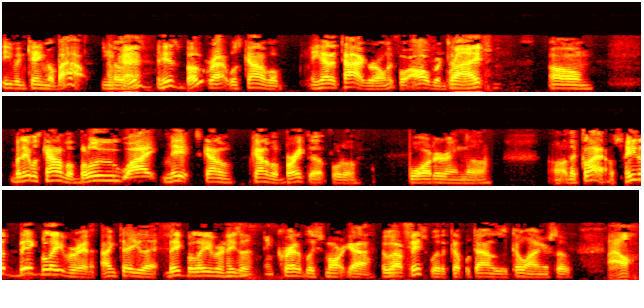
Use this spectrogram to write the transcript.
even came about. You know, Okay. his, his boat wrap was kind of a, he had a tiger on it for Auburn. Tiger. Right. Um, but it was kind of a blue white mix, kind of kind of a breakup for the water and uh, uh the clouds. He's a big believer in it. I can tell you that. Big believer, and he's an incredibly smart guy who I fished with a couple times as a co-angler. So Wow.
